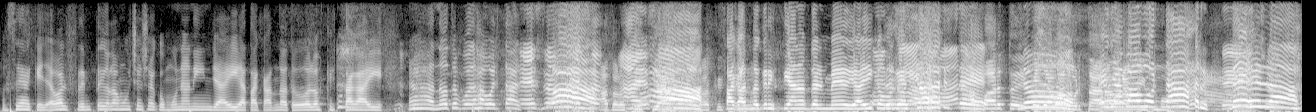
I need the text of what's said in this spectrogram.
o sea, que ella va al frente de la muchacha como una ninja ahí, atacando a todos los que están ahí. Ah, no te puedes abortar. Eso- ¡Ah! eso- A todos los Ah, cristianos, ¡Ah! a todos los cristianos. Sacando cristianos del medio ahí, como Pues que claro. salte. Aparte de que ella va a abortar ella va a abortar. De Déjela.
